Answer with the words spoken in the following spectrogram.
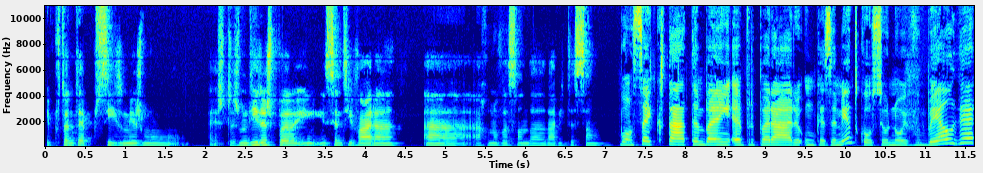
e, portanto, é preciso mesmo estas medidas para incentivar a à, à renovação da, da, habitação. Bom, sei que está também a preparar um casamento com o seu noivo belga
